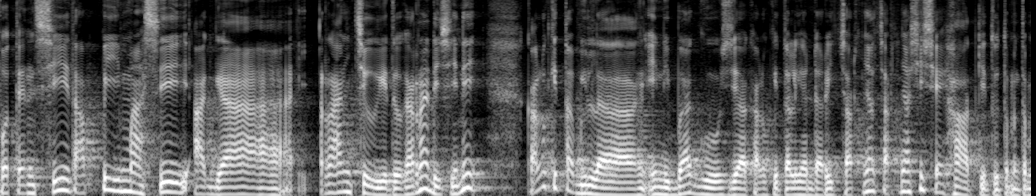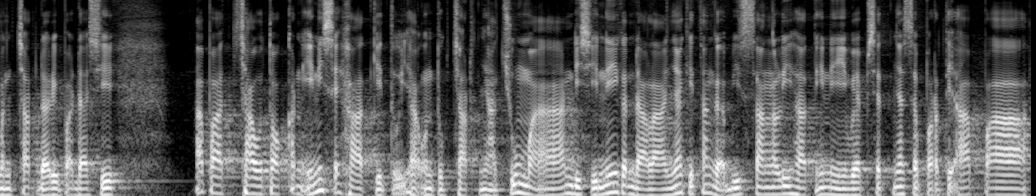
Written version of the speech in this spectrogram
potensi tapi masih agak rancu gitu. Karena di sini kalau kita bilang ini bagus ya kalau kita lihat dari chartnya chartnya sih sehat gitu. Teman-teman chart daripada si apa chow token ini sehat gitu ya untuk chartnya. Cuman di sini kendalanya kita nggak bisa ngelihat ini websitenya seperti apa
